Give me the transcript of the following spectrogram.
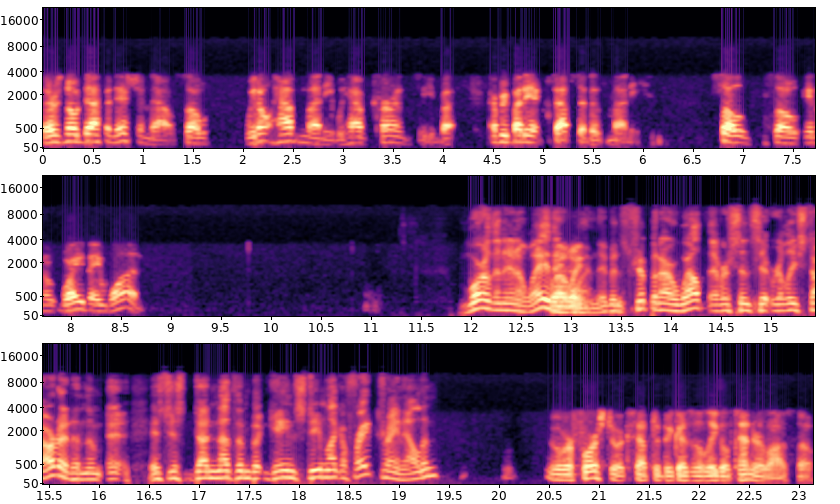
There's no definition now. So we don't have money. We have currency, but everybody accepts it as money. So so in a way they won. More than in a way they Well. They've been stripping our wealth ever since it really started, and the, it's just done nothing but gain steam like a freight train, Eldon. We were forced to accept it because of the legal tender laws, though.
